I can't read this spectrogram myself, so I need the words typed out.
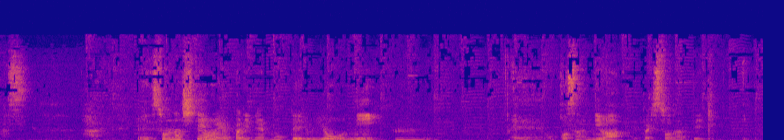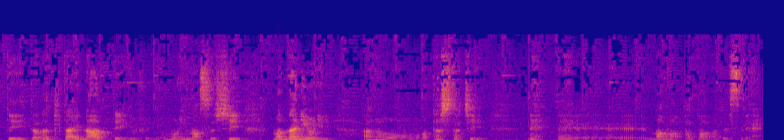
ます、はい。え、そんな視点をやっぱりね、持てるように、うんえー、お子さんにはやっぱり育っていっていただきたいなっていうふうに思いますし、まあ、何より、あの私たち、ねえー、ママパパがですね、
